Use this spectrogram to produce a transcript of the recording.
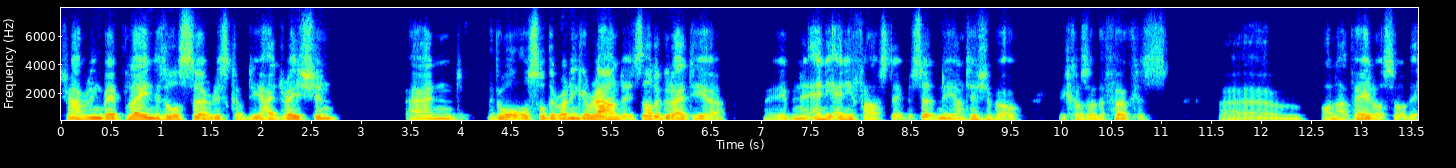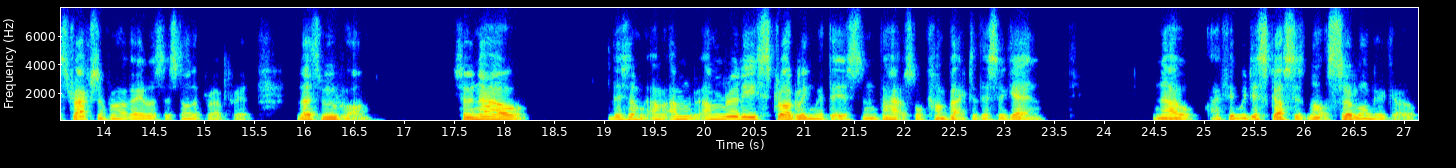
traveling by plane is also a risk of dehydration, and also the running around, it's not a good idea, even in any any fast day, but certainly on Tisha B'Av, because of the focus um, on Avelos or distraction from Avelos, it's not appropriate. Let's move on. So now, this I'm I'm I'm really struggling with this, and perhaps we'll come back to this again. Now, I think we discussed it not so long ago.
